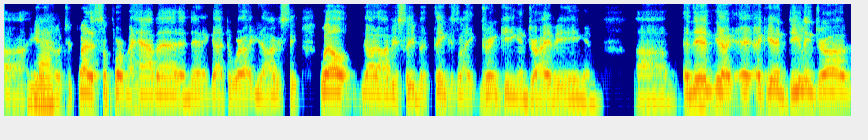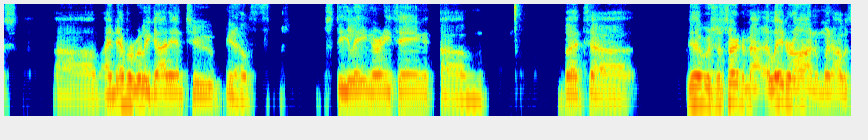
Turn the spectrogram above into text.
uh, you Yeah. know, to try to support my habit. And then it got to where, you know, obviously, well, not obviously, but things like drinking and driving. And, um, and then, you know, again, dealing drugs. Um, I never really got into, you know, stealing or anything. Um, but, uh, there was a certain amount later on when I was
